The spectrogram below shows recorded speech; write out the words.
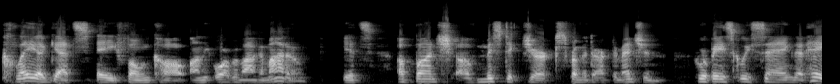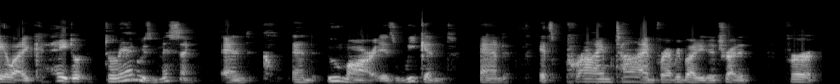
Clea gets a phone call on the Orb of Agamotto. It's a bunch of mystic jerks from the Dark Dimension who are basically saying that, hey, like, hey, Dor- Dormammu's missing, and and Umar is weakened, and it's prime time for everybody to try to for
